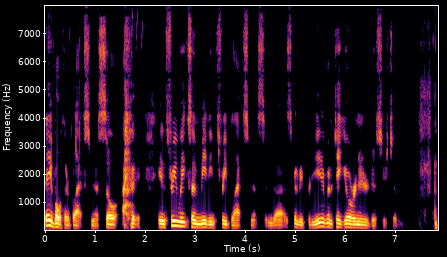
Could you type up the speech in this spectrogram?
they both are blacksmiths. So in three weeks, I'm meeting three blacksmiths, and uh, it's going to be pretty neat. I'm going to take you over and introduce you to them.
